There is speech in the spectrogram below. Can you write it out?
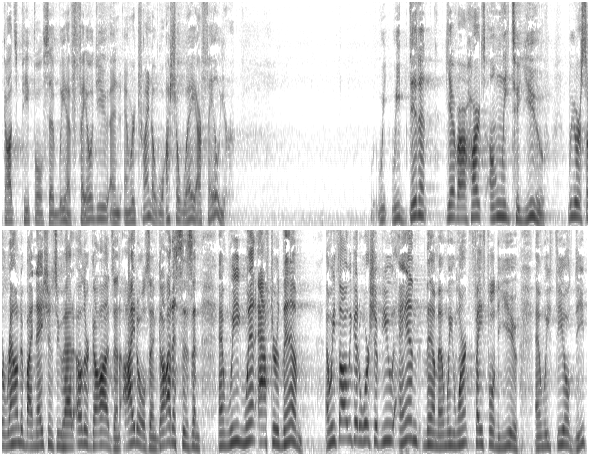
God's people said, We have failed you, and, and we're trying to wash away our failure. We, we didn't give our hearts only to you. We were surrounded by nations who had other gods and idols and goddesses, and, and we went after them. And we thought we could worship you and them, and we weren't faithful to you. And we feel deep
